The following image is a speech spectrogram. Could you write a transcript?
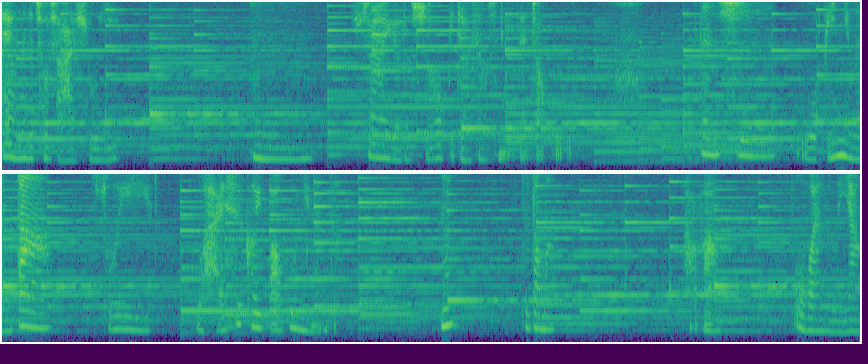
还有那个臭小孩书一，嗯，虽然有的时候比较像是你在照顾我，但是我比你们大，所以我还是可以保护你们的，嗯，知道吗？好啦，不管怎么样，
